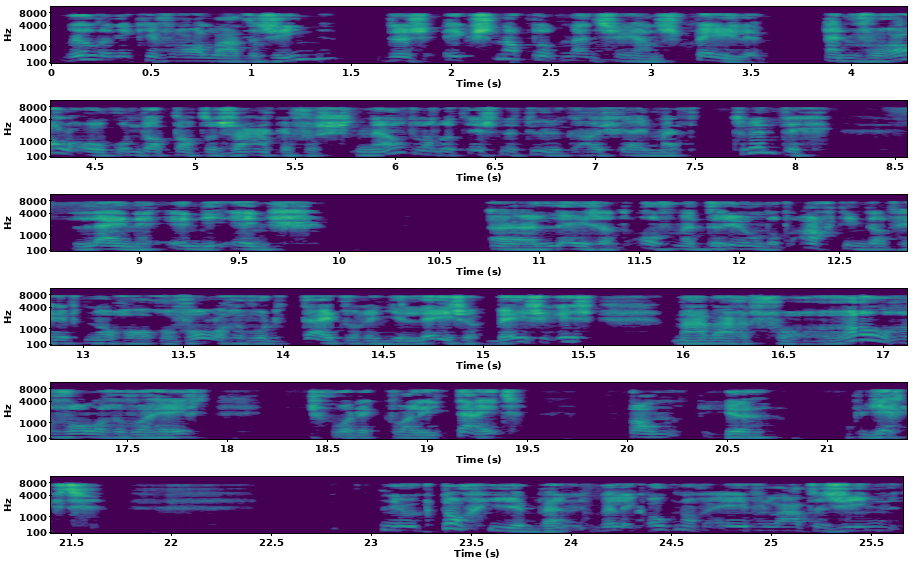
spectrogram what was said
wilde ik je vooral laten zien. Dus ik snap dat mensen gaan spelen. En vooral ook omdat dat de zaken versnelt. Want het is natuurlijk als jij met 20 lijnen in die inch uh, of met 318, dat heeft nogal gevolgen voor de tijd waarin je laser bezig is. Maar waar het vooral gevolgen voor heeft, is voor de kwaliteit van je object nu ik toch hier ben, wil ik ook nog even laten zien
